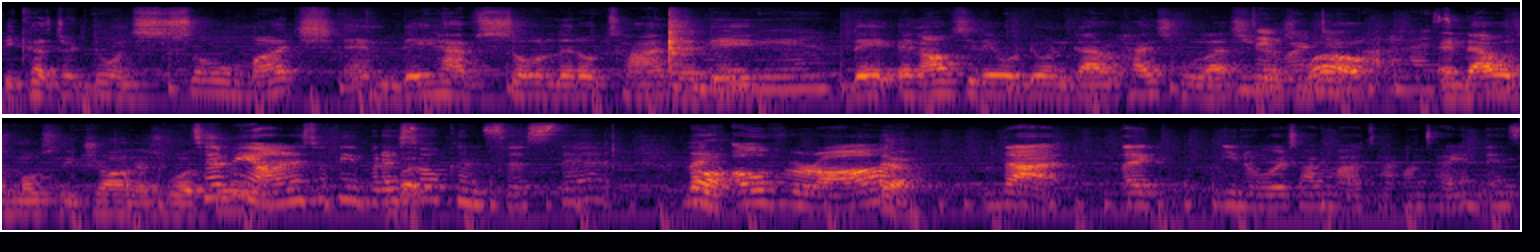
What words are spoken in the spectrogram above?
because they're doing so much and they have so little time that they they and obviously they were doing God of High School last They year as well, doing God of and that was mostly drawn as well To too. be honest with you, but it's so consistent. No. Like overall, Yeah. that like you know we're talking about Attack on Titan is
